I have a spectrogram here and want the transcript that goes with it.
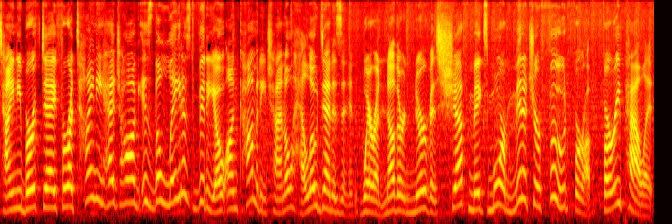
Tiny Birthday for a Tiny Hedgehog is the latest video on comedy channel Hello Denizen, where another nervous chef makes more miniature food for a furry palate.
